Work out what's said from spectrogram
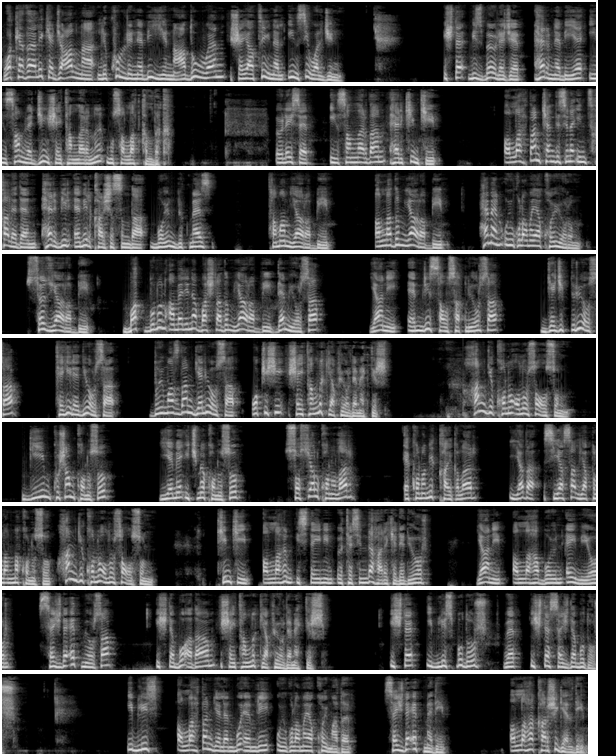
وَكَذَٰلِكَ جَعَلْنَا لِكُلِّ نَبِيٍّ عَدُوًا شَيَاطِينَ الْاِنْسِ وَالْجِنِ İşte biz böylece her nebiye insan ve cin şeytanlarını musallat kıldık. Öyleyse insanlardan her kim ki Allah'tan kendisine intikal eden her bir emir karşısında boyun bükmez, tamam ya Rabbi, anladım ya Rabbi, hemen uygulamaya koyuyorum. Söz ya Rabbi, bak bunun ameline başladım ya Rabbi demiyorsa, yani emri savsaklıyorsa, geciktiriyorsa, tehir ediyorsa, duymazdan geliyorsa o kişi şeytanlık yapıyor demektir. Hangi konu olursa olsun, giyim kuşam konusu, yeme içme konusu, sosyal konular, ekonomik kaygılar ya da siyasal yapılanma konusu, hangi konu olursa olsun, kim ki Allah'ın isteğinin ötesinde hareket ediyor, yani Allah'a boyun eğmiyor, secde etmiyorsa işte bu adam şeytanlık yapıyor demektir. İşte iblis budur ve işte secde budur. İblis Allah'tan gelen bu emri uygulamaya koymadı. Secde etmedi. Allah'a karşı geldi.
